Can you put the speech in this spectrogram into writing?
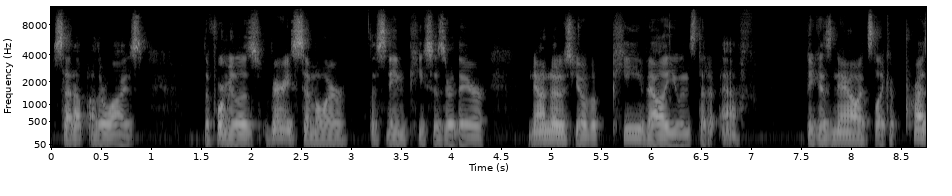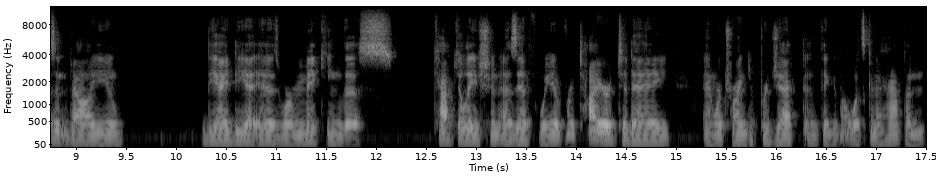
setup otherwise. The formula is very similar. The same pieces are there. Now notice you have a P value instead of F because now it's like a present value. The idea is we're making this calculation as if we have retired today and we're trying to project and think about what's going to happen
